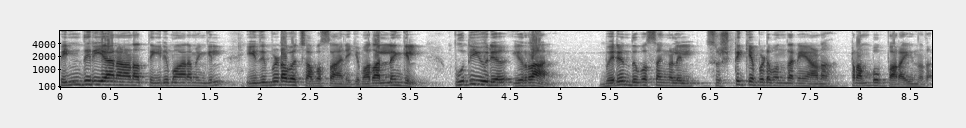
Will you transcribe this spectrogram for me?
പിന്തിരിയാനാണ് തീരുമാനമെങ്കിൽ ഇതിവിടെ വെച്ച് അവസാനിക്കും. അതല്ലെങ്കിൽ പുതിയൊരു ഇറാൻ വരും ദിവസങ്ങളിൽ സൃഷ്ടിക്കപ്പെടുമെന്ന് തന്നെയാണ് ട്രംപ് പറയുന്നത്.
